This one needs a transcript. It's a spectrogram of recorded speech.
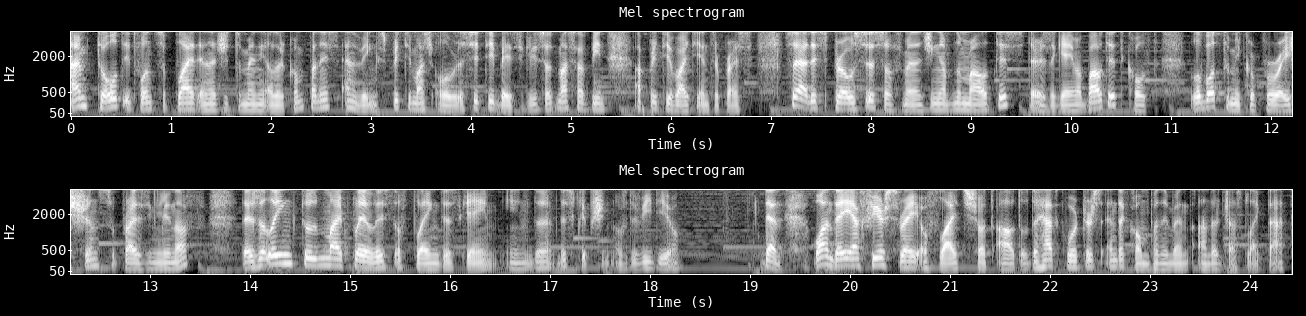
I'm told it once supplied energy to many other companies and wings pretty much all over the city basically, so it must have been a pretty weighty enterprise. So yeah, this process of managing abnormalities, there is a game about it called Lobotomy Corporation, surprisingly enough. There's a link to my playlist of playing this game in the description of the video. Then, one day a fierce ray of light shot out of the headquarters and the company went under just like that.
